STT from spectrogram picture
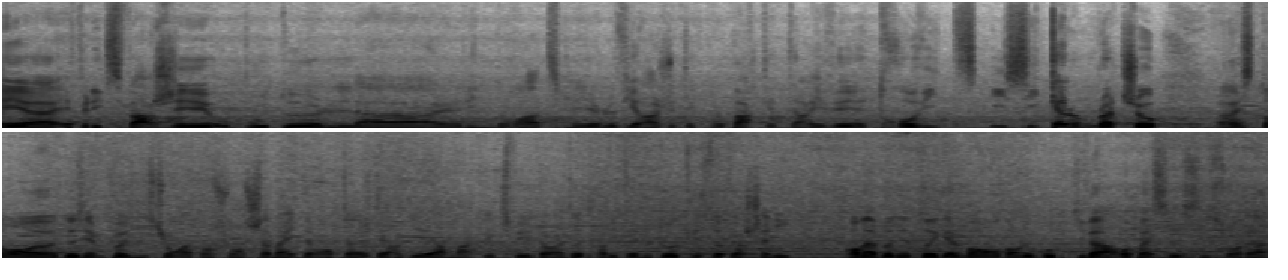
euh, et, Félix Varger au bout de la ligne droite, mais le virage du Technopark est arrivé trop vite ici. Callum Bradshaw reste en euh, deuxième position. Attention, Chamaït avantage derrière. Marc Litchfield, Lorenzo Travisanuto, Christopher Chani, Romain Bonetto également dans le groupe qui va repasser aussi sur la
